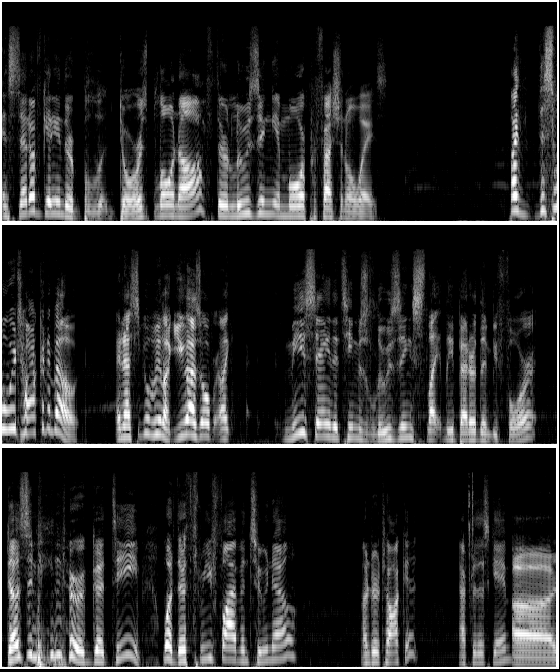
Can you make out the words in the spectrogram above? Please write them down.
instead of getting their bl- doors blown off, they're losing in more professional ways. Like this is what we're talking about. And I see people being like, "You guys over." Like me saying the team is losing slightly better than before doesn't mean they're a good team. What they're three, five, and two now under Tocchet after this game. uh,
